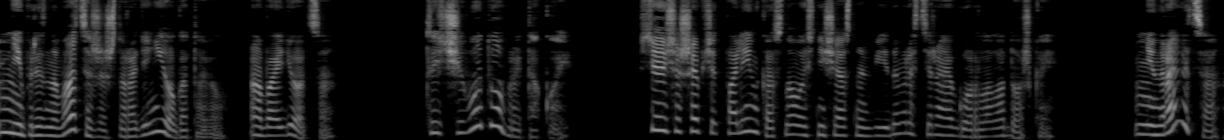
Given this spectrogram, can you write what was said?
Не признаваться же, что ради нее готовил. Обойдется. «Ты чего добрый такой?» Все еще шепчет Полинка, снова с несчастным видом, растирая горло ладошкой. «Не нравится?»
